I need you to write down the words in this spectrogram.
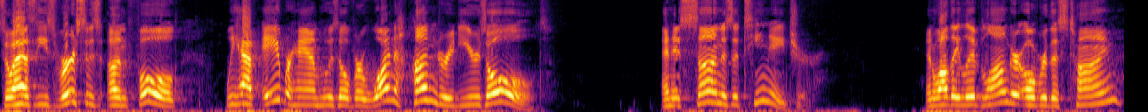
So as these verses unfold, we have Abraham who is over 100 years old, and his son is a teenager. And while they lived longer over this time,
